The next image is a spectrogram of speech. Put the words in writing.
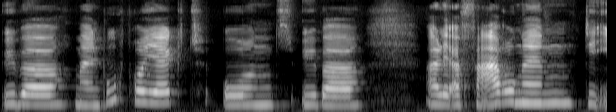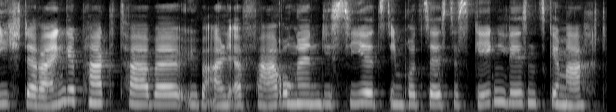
über mein Buchprojekt und über alle Erfahrungen, die ich da reingepackt habe, über alle Erfahrungen, die sie jetzt im Prozess des Gegenlesens gemacht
